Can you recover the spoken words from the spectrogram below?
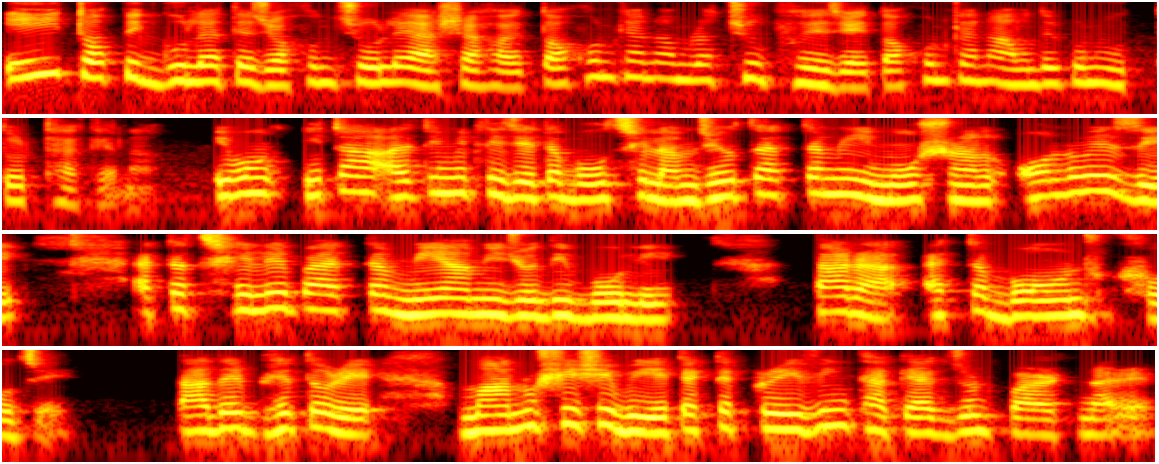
এই টপিকগুলোতে যখন চলে আসা হয়, তখন কেন আমরা চুপ হয়ে যাই? তখন কেন আমাদের কোনো উত্তর থাকে না? এবং এটা আলটিমেটলি যেটা বলছিলাম, যেহেতু একটা আমি ইমোশনাল অলওয়েজই একটা ছেলে বা একটা মেয়ে আমি যদি বলি, তারা একটা বন্ড খোঁজে। তাদের ভেতরে মানুষ হিসেবে এটা একটা ক্রেভিং থাকে একজন পার্টনারের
